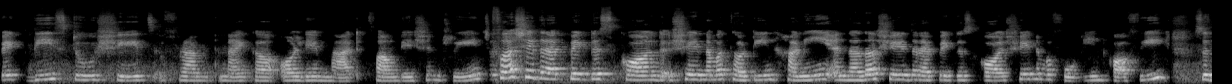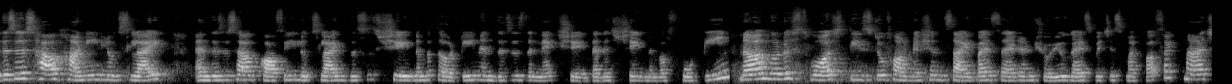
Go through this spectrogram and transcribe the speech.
picked these two shades from Nykaa All Day Matte Foundation range. The first shade that I picked is called shade number 13 Honey and the other shade that I picked is called shade number 14 Coffee. So this is how Honey looks like and this is how Coffee looks like. This is shade number 13 and this is the next shade that is shade number 14 now i'm going to swatch these two foundations side by side and show you guys which is my perfect match.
